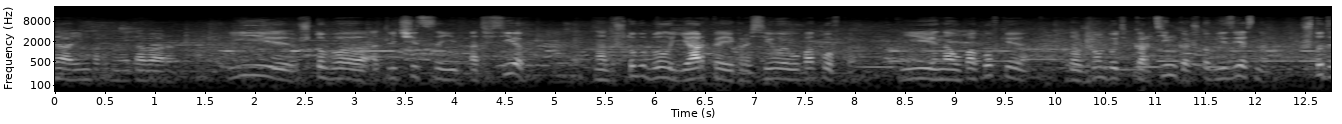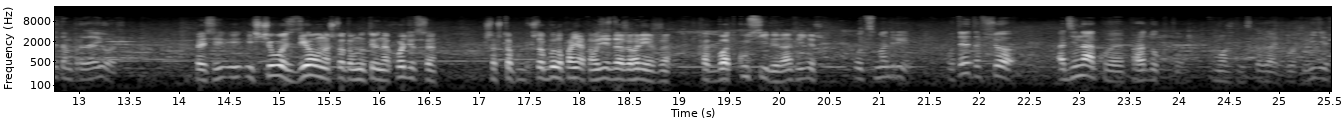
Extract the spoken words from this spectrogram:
Да, импортные товары. И чтобы отличиться от всех, надо, чтобы была яркая и красивая упаковка. И на упаковке должна быть картинка, чтобы известно, что ты там продаешь. То есть из чего сделано, что там внутри находится, чтобы, чтобы, чтобы было понятно. Вот здесь даже, говоришь, же как бы откусили, да, видишь? Вот смотри, вот это все одинаковые продукты, можно сказать. Вот видишь?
